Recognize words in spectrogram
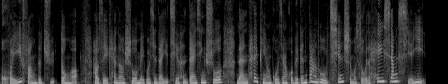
回防的举动哦。好，所以看到说美国现在也其实很担心，说南太平洋国家会不会跟大陆签什么所谓的黑箱协议？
